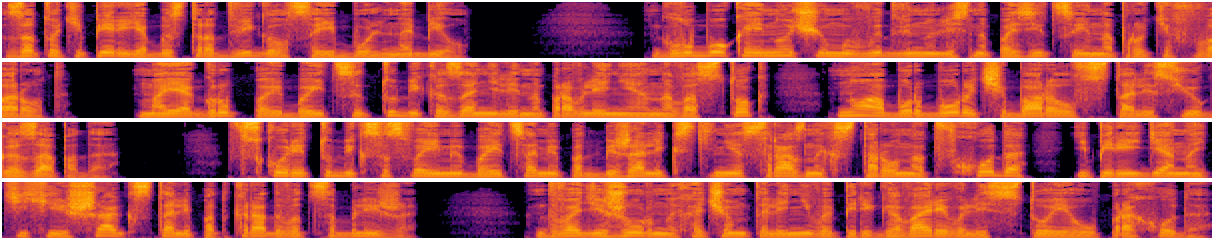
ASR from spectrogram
Зато теперь я быстро двигался и боль набил. Глубокой ночью мы выдвинулись на позиции напротив ворот. Моя группа и бойцы Тубика заняли направление на восток, ну а Бурборыч и Баррел встали с юго-запада. Вскоре Тубик со своими бойцами подбежали к стене с разных сторон от входа и, перейдя на тихий шаг, стали подкрадываться ближе. Два дежурных о чем-то лениво переговаривались, стоя у прохода.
